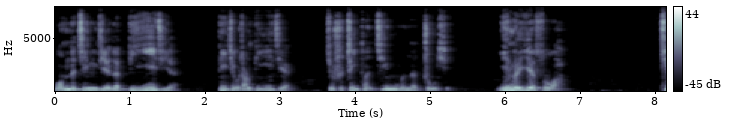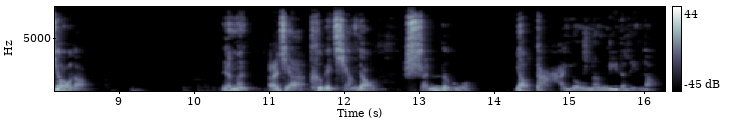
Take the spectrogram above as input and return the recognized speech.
我们的经节的第一节，第九章第一节就是这段经文的中心，因为耶稣啊教导人们，而且啊特别强调神的国要大有能力的临到。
